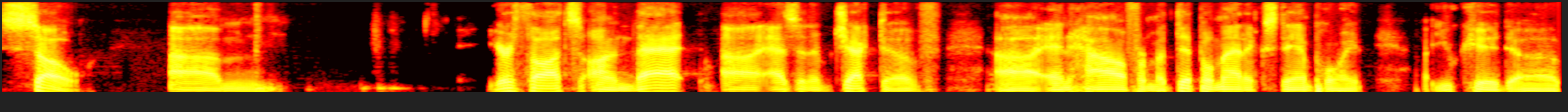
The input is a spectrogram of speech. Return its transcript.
So, um, your thoughts on that uh, as an objective uh, and how, from a diplomatic standpoint, you could uh,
